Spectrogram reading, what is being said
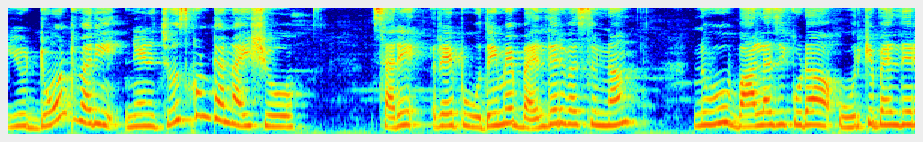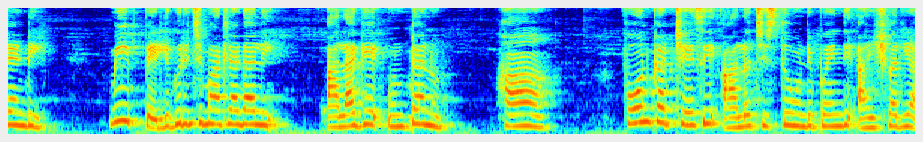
యూ డోంట్ వరీ నేను చూసుకుంటాను ఐషు. సరే రేపు ఉదయమే బయలుదేరి వస్తున్నాం. నువ్వు బాలాజీ కూడా ఊరికి బయలుదేరండి. మీ పెళ్ళి గురించి మాట్లాడాలి. అలాగే ఉంటాను. హా. ఫోన్ కట్ చేసి ఆలోచిస్తూ ఉండిపోయింది ఐశ్వర్య.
